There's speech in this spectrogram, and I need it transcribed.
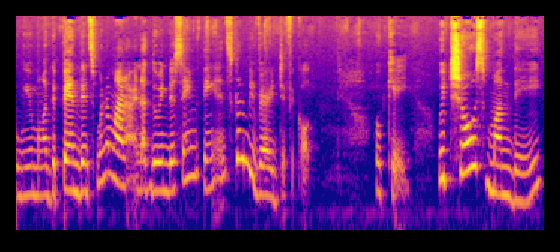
Kung yung mga dependents mo naman are not doing the same thing, it's to be very difficult. Okay, we chose Monday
